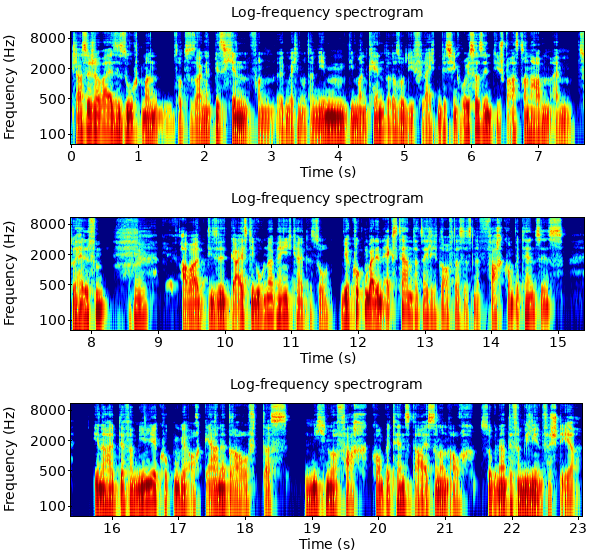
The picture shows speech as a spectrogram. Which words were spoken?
Klassischerweise sucht man sozusagen ein bisschen von irgendwelchen Unternehmen, die man kennt oder so, die vielleicht ein bisschen größer sind, die Spaß dran haben, einem zu helfen. Hm. Aber diese geistige Unabhängigkeit ist so. Wir gucken bei den externen tatsächlich drauf, dass es eine Fachkompetenz ist. Innerhalb der Familie gucken wir auch gerne drauf, dass nicht nur Fachkompetenz da ist, sondern auch sogenannte Familienversteher,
